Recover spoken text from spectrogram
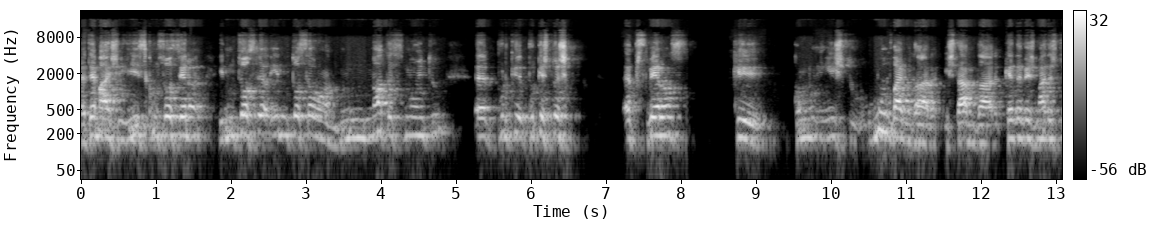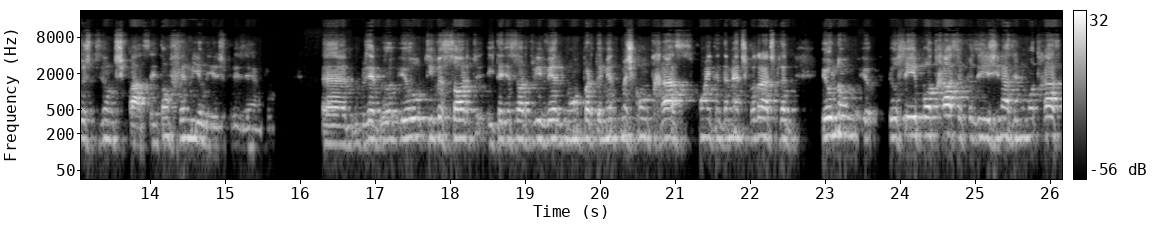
até mais, e isso começou a ser, e notou-se notou aonde? Nota-se muito eh, porque, porque as pessoas aperceberam-se que, como isto, o mundo vai mudar e está a mudar, cada vez mais as pessoas precisam de espaço. Então, famílias, por exemplo, Uh, por exemplo, eu, eu, tive a sorte e tenho a sorte de viver num apartamento, mas com um terraço com 80 metros quadrados. Portanto, eu não, eu, eu saía para o terraço, eu fazia ginásio no meu terraço.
